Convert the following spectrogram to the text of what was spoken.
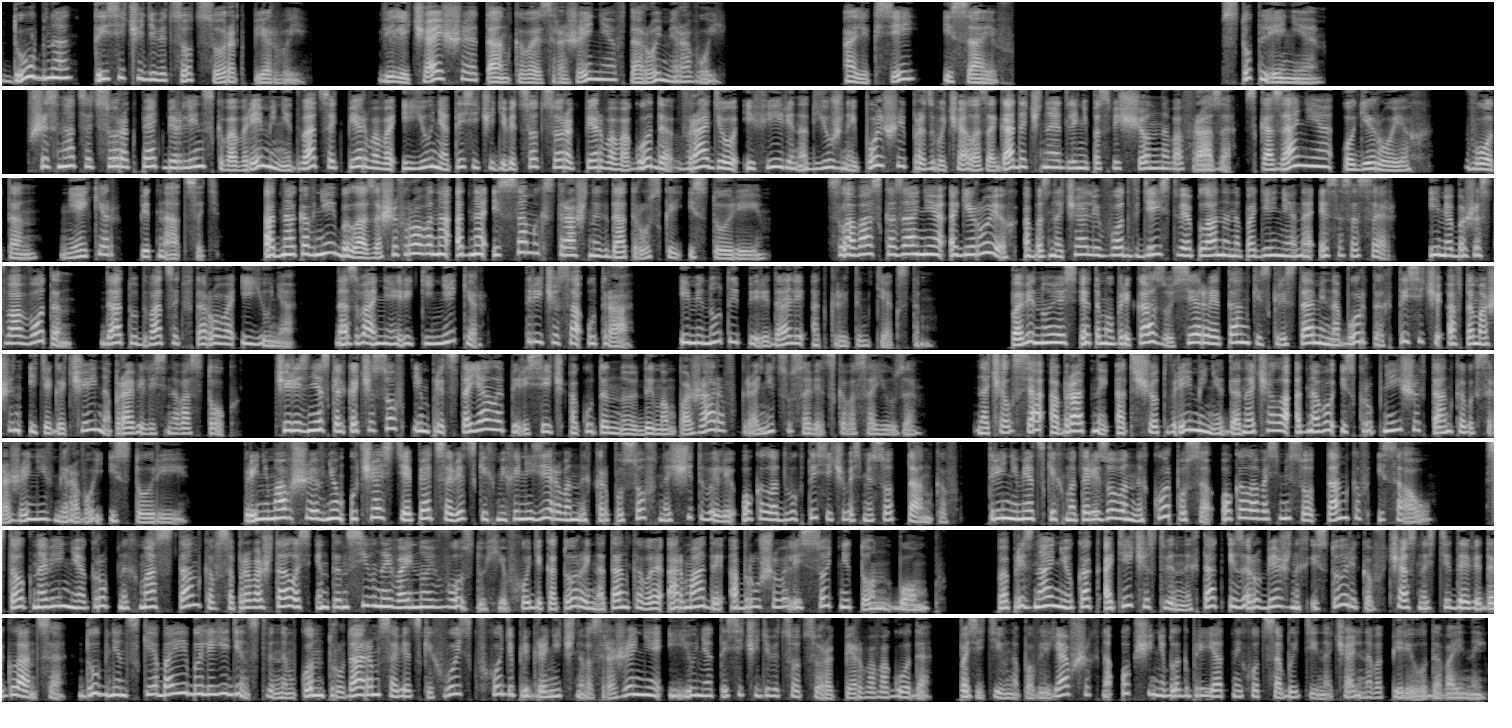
Дубна, 1941. Величайшее танковое сражение Второй мировой. Алексей Исаев. Вступление. В 16.45 берлинского времени 21 июня 1941 года в радиоэфире над Южной Польшей прозвучала загадочная для непосвященного фраза «Сказание о героях». Вот он, Некер, 15. Однако в ней была зашифрована одна из самых страшных дат русской истории. Слова сказания о героях обозначали ввод в действие плана нападения на СССР. Имя божества вот он, дату 22 июня. Название реки Некер — 3 часа утра, и минуты передали открытым текстом. Повинуясь этому приказу, серые танки с крестами на бортах, тысячи автомашин и тягачей направились на восток. Через несколько часов им предстояло пересечь окутанную дымом пожаров границу Советского Союза. Начался обратный отсчет времени до начала одного из крупнейших танковых сражений в мировой истории. Принимавшие в нем участие пять советских механизированных корпусов насчитывали около 2800 танков, Три немецких моторизованных корпуса, около 800 танков и САУ. Столкновение крупных масс танков сопровождалось интенсивной войной в воздухе, в ходе которой на танковые армады обрушивались сотни тонн бомб. По признанию как отечественных, так и зарубежных историков, в частности Дэвида Гланца, дубнинские бои были единственным контрударом советских войск в ходе приграничного сражения июня 1941 года, позитивно повлиявших на общий неблагоприятный ход событий начального периода войны.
